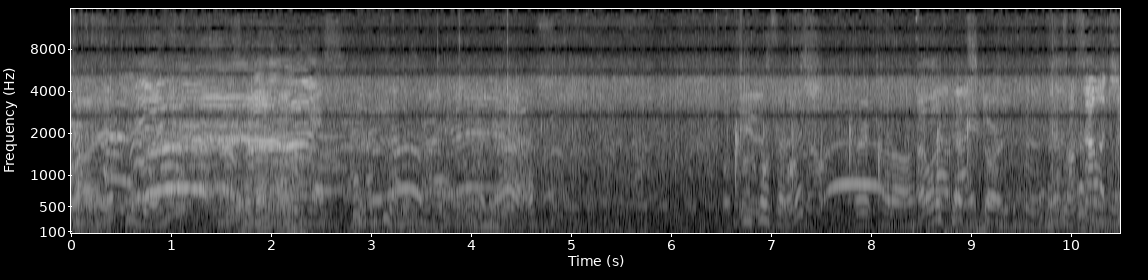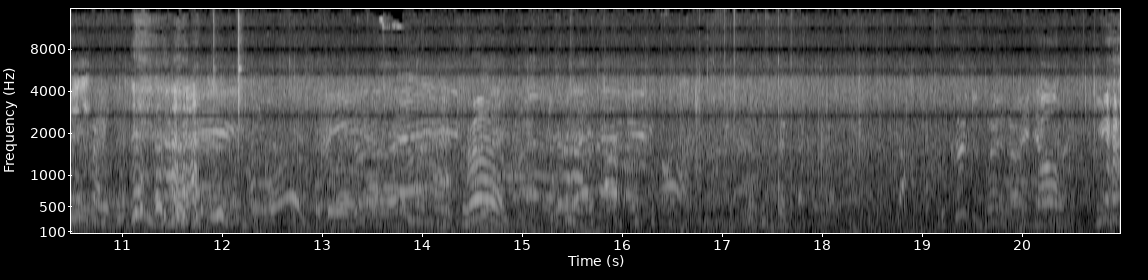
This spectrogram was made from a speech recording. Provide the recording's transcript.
Right. I like that start. Yeah.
